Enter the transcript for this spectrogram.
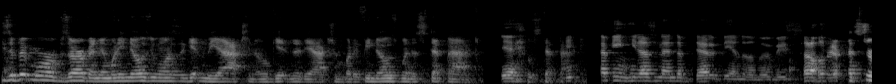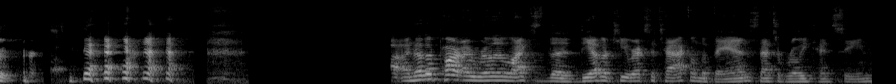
he's a bit more observant, and when he knows he wants to get in the action, he'll get into the action. But if he knows when to step back, Yeah, he'll step back. I mean he doesn't end up dead at the end of the movie, so there. That's true. Another part I really liked is the the other T Rex attack on the vans. That's a really tense scene,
